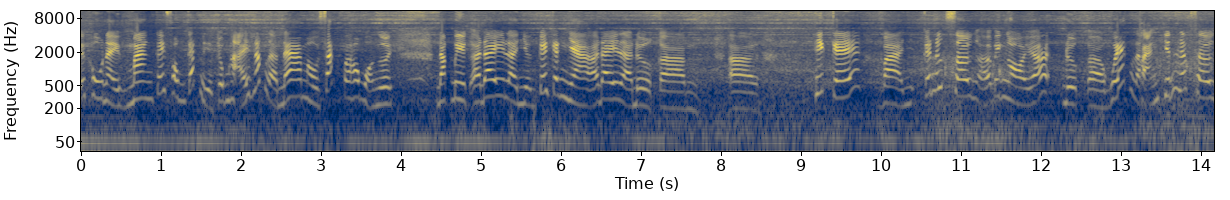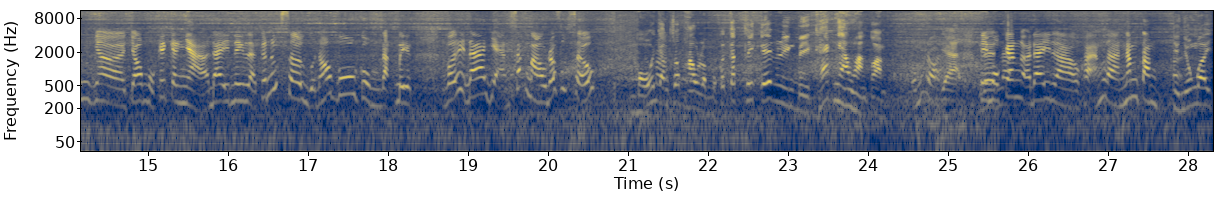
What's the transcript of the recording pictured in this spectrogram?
Cái khu này mang cái phong cách địa Trung Hải rất là đa màu sắc phải không mọi người? Đặc biệt ở đây là những cái căn nhà ở đây là được à, à, thiết kế và cái nước sơn ở bên ngoài á được uh, quét là khoảng 9 lớp sơn uh, cho một cái căn nhà ở đây. Nên là cái nước sơn của nó vô cùng đặc biệt với đa dạng sắc màu đó Phước Sửu. Mỗi căn shop house là một cái cách thiết kế riêng biệt khác nhau hoàn toàn. Đúng rồi. Dạ. Thì Nên một á- căn ở đây là khoảng là 5 tầng. Chị Nhung ơi,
